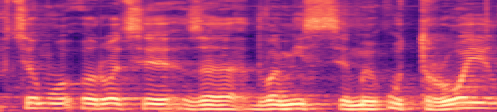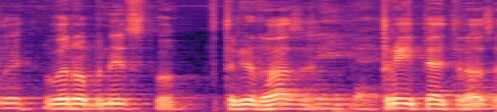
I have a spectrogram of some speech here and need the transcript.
В цьому році за два місяці ми утроїли виробництво три рази, 3,5 рази.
